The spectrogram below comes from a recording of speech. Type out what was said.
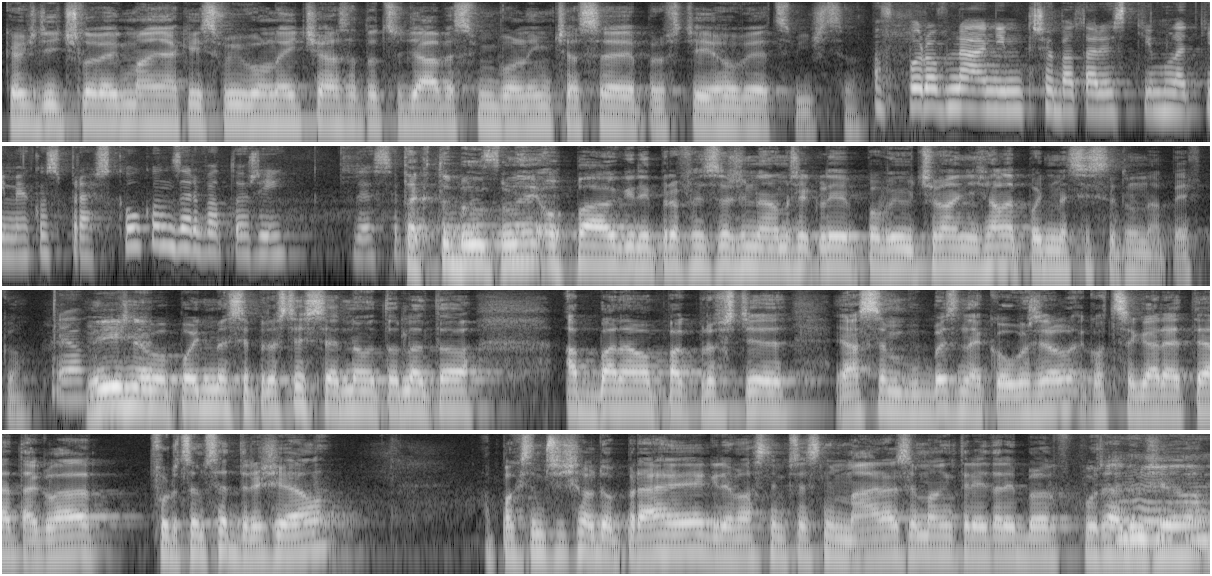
každý člověk má nějaký svůj volný čas a to, co dělá ve svém volném čase, je prostě jeho věc, víš co. A v porovnáním třeba tady s tím letím jako s Pražskou konzervatoří? Kde se tak to byl úplný opak, kdy profesoři nám řekli po vyučování, že ale pojďme si sednout na pivko. Jo. Víš, nebo pojďme si prostě sednout tohleto a ba naopak prostě já jsem vůbec nekouřil jako cigarety a takhle, furt jsem se držel a pak jsem přišel do Prahy, kde vlastně přesně Mára Zeman, který tady byl v pořadu, mm-hmm. že jo, uh,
